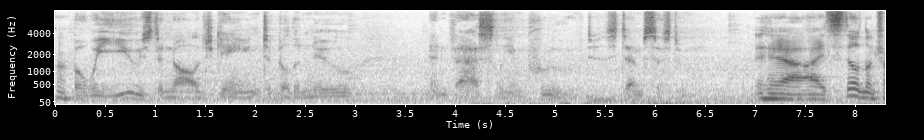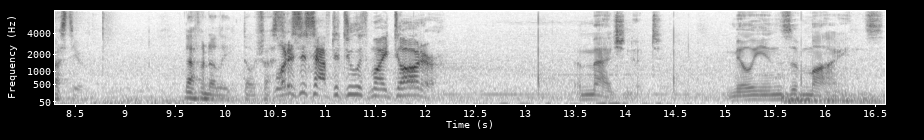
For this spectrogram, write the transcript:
But we used the knowledge gained to build a new and vastly improved STEM system. Yeah, I still don't trust you. Definitely don't trust What you. does this have to do with my daughter? Imagine it. Millions of minds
